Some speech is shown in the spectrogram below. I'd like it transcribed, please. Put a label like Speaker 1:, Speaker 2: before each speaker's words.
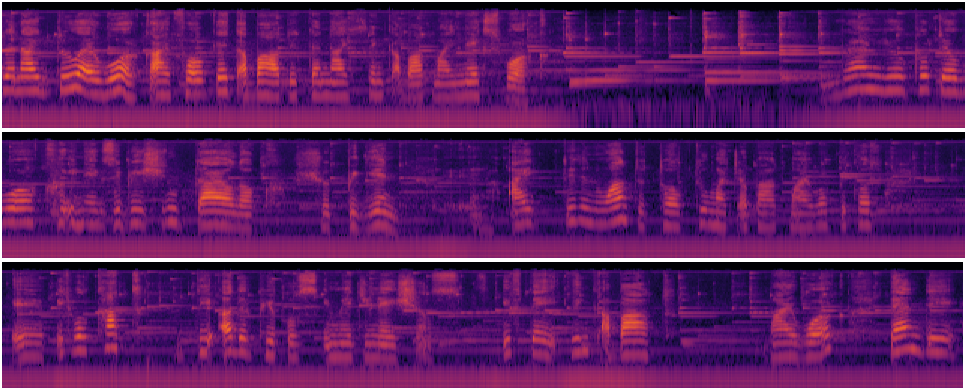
Speaker 1: when I do a work, I forget about it and I think about my next work. When you put a work in exhibition, dialogue should begin. I didn't want to talk too much about my work because uh, it will cut the other people's imaginations. If they think about my work, then the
